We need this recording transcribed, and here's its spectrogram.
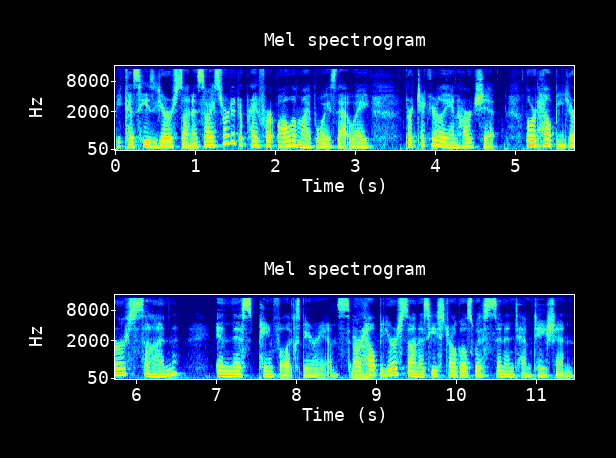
because he's your son. And so I started to pray for all of my boys that way, particularly in hardship. Lord, help your son in this painful experience, or help your son as he struggles with sin and temptation.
